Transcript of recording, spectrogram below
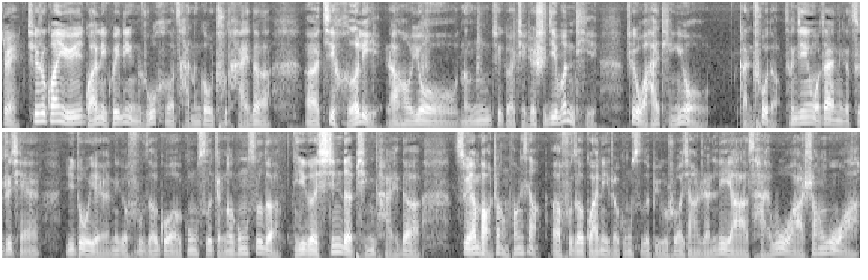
对，其实关于管理规定如何才能够出台的，呃，既合理，然后又能这个解决实际问题，这个我还挺有感触的。曾经我在那个辞职前，一度也那个负责过公司整个公司的一个新的平台的资源保障方向，呃，负责管理着公司的，比如说像人力啊、财务啊、商务啊，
